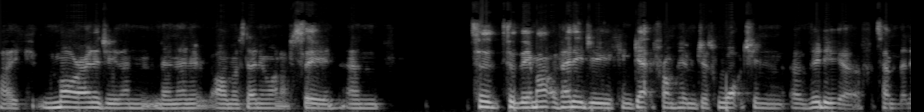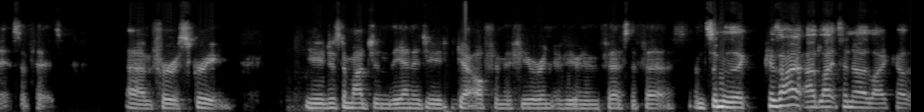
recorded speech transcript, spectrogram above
like more energy than than any, almost anyone I've seen, and to, to the amount of energy you can get from him just watching a video for 10 minutes of his um, through a screen. You just imagine the energy you'd get off him if you were interviewing him face to face. And some of the, because I'd like to know, like, uh,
